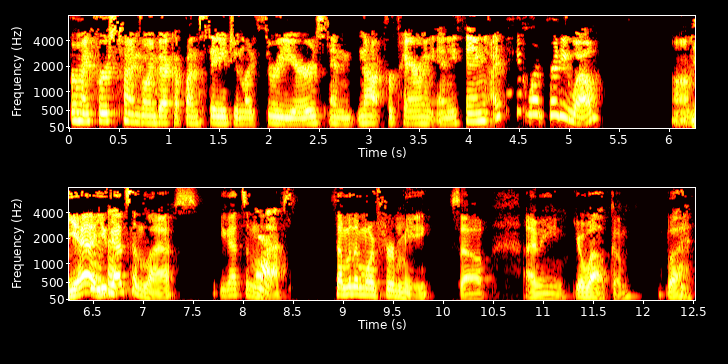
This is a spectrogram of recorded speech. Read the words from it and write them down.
for my first time going back up on stage in like three years and not preparing anything, I think it went pretty well. Um, Yeah, you got some laughs. You got some Yeah. laughs. Some of them were for me. So, I mean, you're welcome, but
